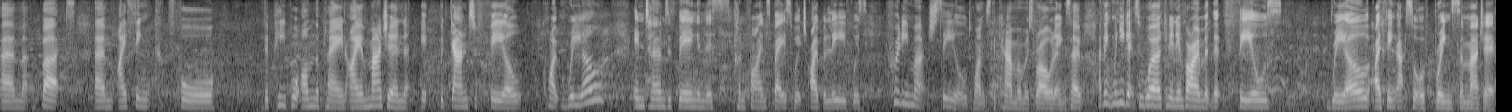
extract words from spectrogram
um, but um, I think for the people on the plane, I imagine it began to feel quite real in terms of being in this confined space, which I believe was pretty much sealed once the camera was rolling. So I think when you get to work in an environment that feels real, I think that sort of brings some magic.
